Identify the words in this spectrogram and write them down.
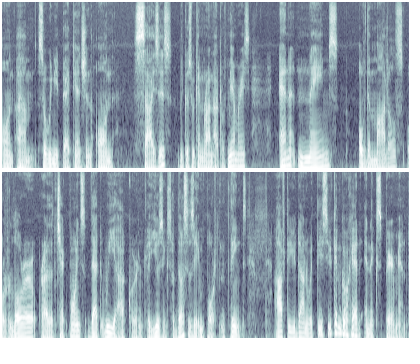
on um, so we need to pay attention on sizes because we can run out of memories and names of the models or LoRa or other checkpoints that we are currently using. So those are the important things. After you're done with this, you can go ahead and experiment.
